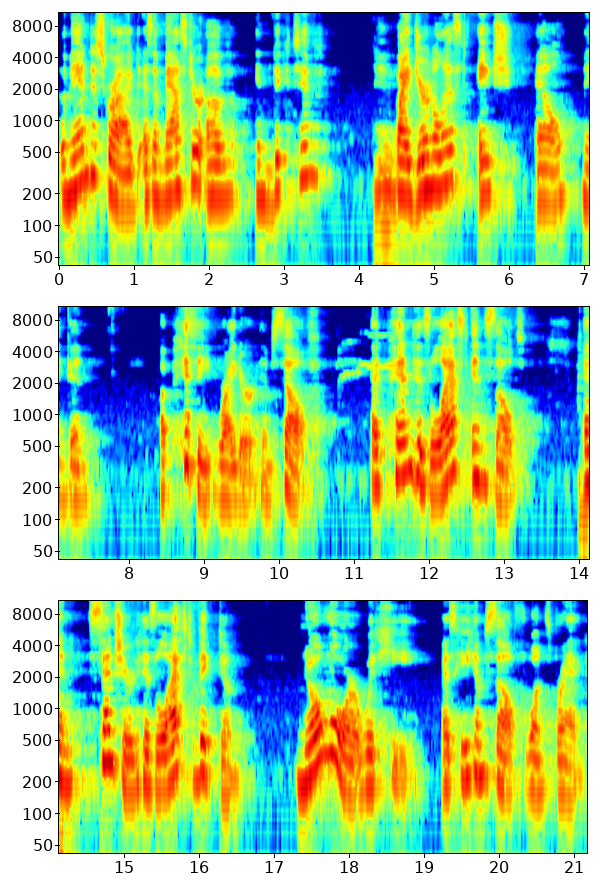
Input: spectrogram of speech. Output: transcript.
The man described as a master of invective mm. by journalist H. L. Mencken, a pithy writer himself, had penned his last insult and censured his last victim. No more would he, as he himself once bragged,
